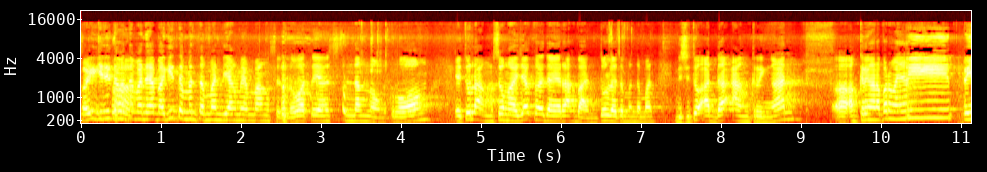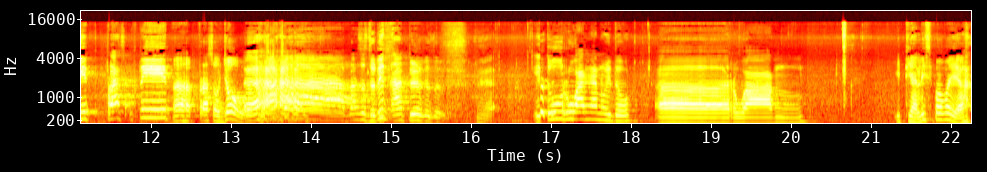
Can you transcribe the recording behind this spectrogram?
bagi gini teman-teman ya bagi teman-teman yang memang slow atau yang senang nongkrong itu langsung aja ke daerah Bantul ya teman-teman. Di situ ada angkringan eh, angkringan apa namanya? Tit, tit, pras, tit. Eh, Prasojo. Langsung judit ada gitu. itu ruangan itu eh ruang idealis apa apa ya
